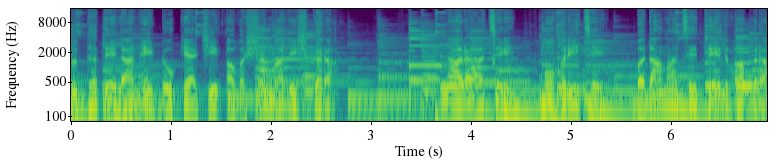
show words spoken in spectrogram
शुद्ध तेलाने डोक्याची अवश्य मालिश करा. नारळाचे मोहरीचे बदामाचे तेल वापरा.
